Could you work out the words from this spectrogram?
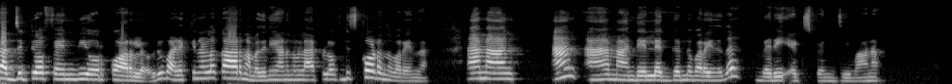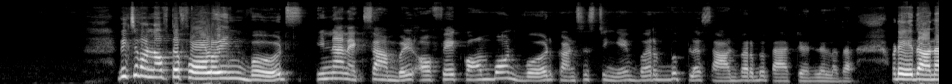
Subject of envy or quarrel ഒരു വഴക്കിനുള്ള കാരണം. അതിനെയാണ് നമ്മൾ ആപ്പിൾ ഓഫ് ഡിസ്കോഡ് എന്ന് പറയുന്നത്. Arm and and arm and a leg എന്ന് പറയുന്നത് വെരി എക്സ്പെൻസീവ് ആണ്. Which one of the following words in an example of a compound word consisting a verb plus adverb പാറ്റേണിലുള്ളത് ഇവിടെ ഏതാണ്?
